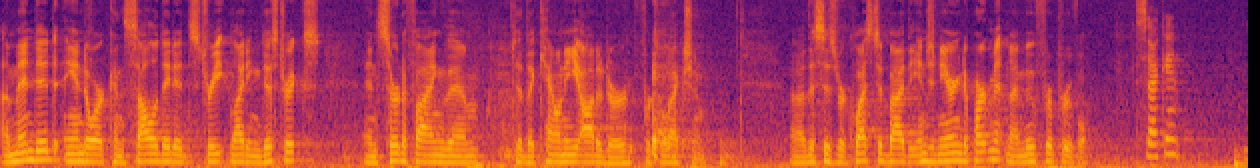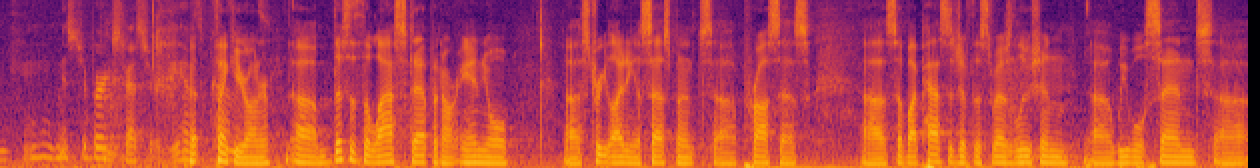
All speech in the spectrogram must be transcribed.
amended and/or consolidated street lighting districts, and certifying them to the county auditor for collection. Uh, This is requested by the engineering department, and I move for approval. Second? Okay, Mr. Bergstresser, you have Uh, Thank you, Your Honor. Um, This is the last step in our annual uh, street lighting assessment uh, process. Uh, So by passage of this resolution, uh, we will send, uh,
